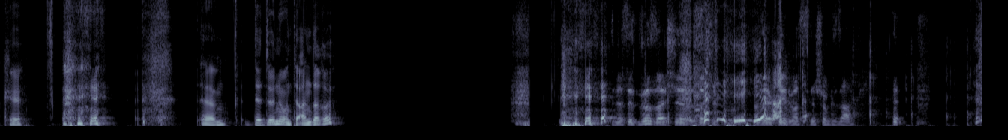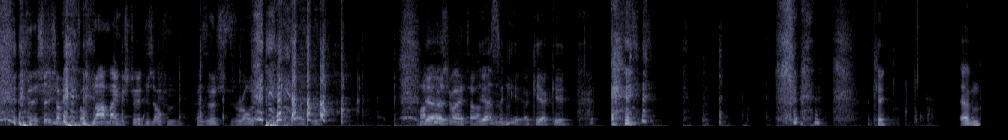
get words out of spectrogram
Okay. ähm, der Dünne und der andere. Sind das jetzt nur solche, solche also, okay, du hast es ja schon gesagt. Also ich ich habe mich jetzt auf Namen eingestellt, nicht auf ein persönliches Roast. aber gut. Mach Ja, ruhig weiter. ja, ist Mhm. okay, okay, okay. okay. Ähm,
